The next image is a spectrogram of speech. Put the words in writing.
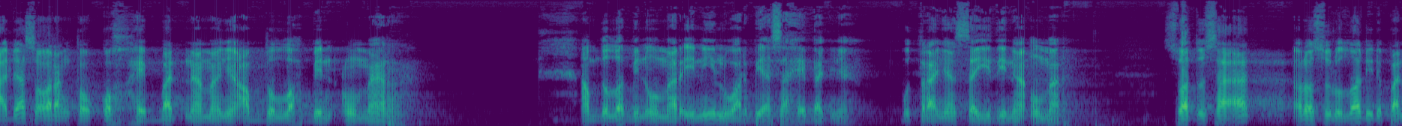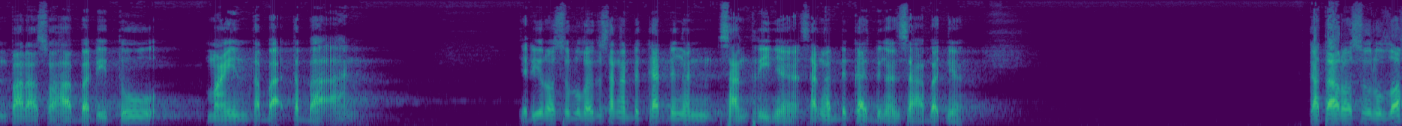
Ada seorang tokoh hebat namanya Abdullah bin Umar. Abdullah bin Umar ini luar biasa hebatnya. Putranya Sayyidina Umar. Suatu saat Rasulullah di depan para sahabat itu main tebak-tebakan. Jadi Rasulullah itu sangat dekat dengan santrinya, sangat dekat dengan sahabatnya. Kata Rasulullah,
